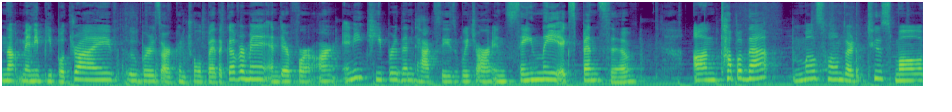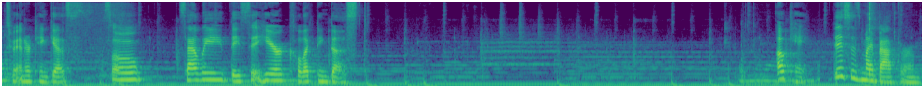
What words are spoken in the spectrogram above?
Not many people drive, Ubers are controlled by the government and therefore aren't any cheaper than taxis, which are insanely expensive. On top of that, most homes are too small to entertain guests, so sadly, they sit here collecting dust. Okay, this is my bathroom.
